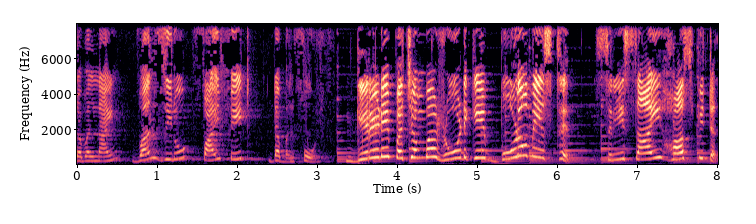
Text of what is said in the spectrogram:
double nine one zero five eight double four. Giridih Pachambar road के बोड़ो में स्थित श्री साई हॉस्पिटल,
